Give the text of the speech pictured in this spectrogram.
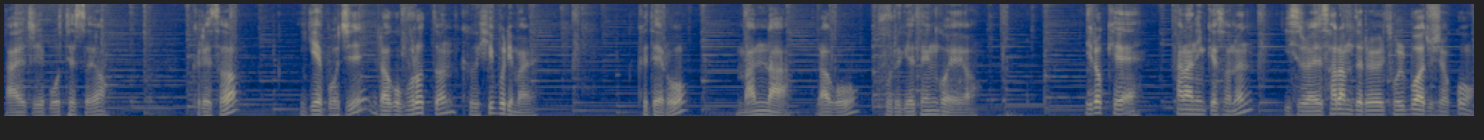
알지 못했어요. 그래서 이게 뭐지? 라고 물었던 그 히브리 말 그대로 만나라고 부르게 된 거예요. 이렇게 하나님께서는 이스라엘 사람들을 돌보아 주셨고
